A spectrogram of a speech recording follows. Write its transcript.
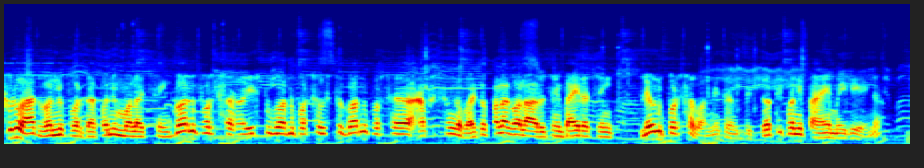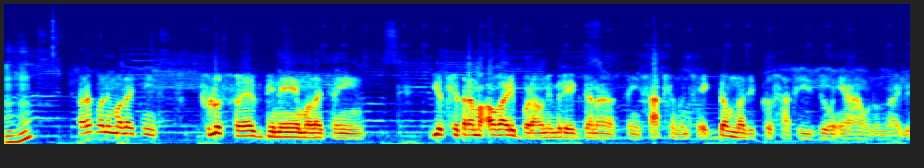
ठुलो हात भन्नुपर्दा पनि मलाई चाहिँ गर्नुपर्छ यस्तो गर्नुपर्छ उस्तो गर्नुपर्छ आफूसँग भएको कलाकलाहरू चाहिँ बाहिर चाहिँ ल्याउनुपर्छ भन्ने चाहिँ जति पनि पाएँ मैले होइन। तर पनि मलाई चाहिँ ठुलो सहयोग दिने मलाई चाहिँ यो क्षेत्रमा अगाडि बढाउने मेरो एकजना चाहिँ साथी हुनुहुन्छ एकदम नजिकको साथी जो यहाँ हुनुहुन्न अहिले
